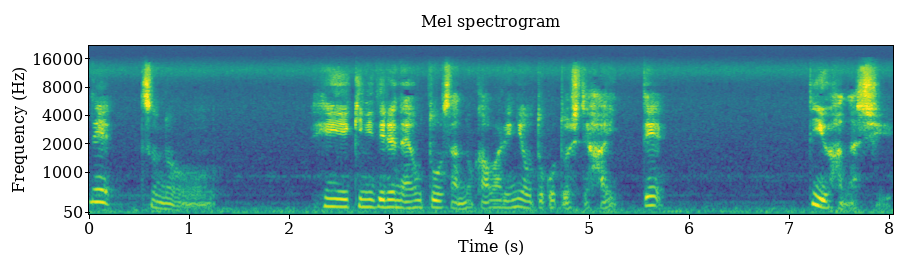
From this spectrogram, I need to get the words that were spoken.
で、その、兵役に出れないお父さんの代わりに男として入って、っていう話。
